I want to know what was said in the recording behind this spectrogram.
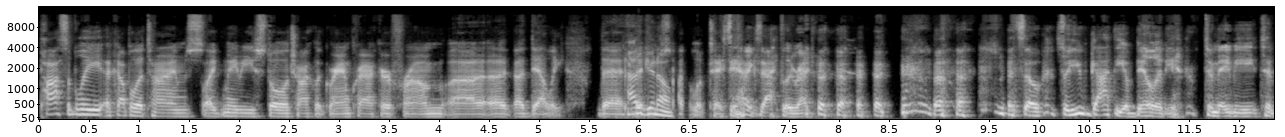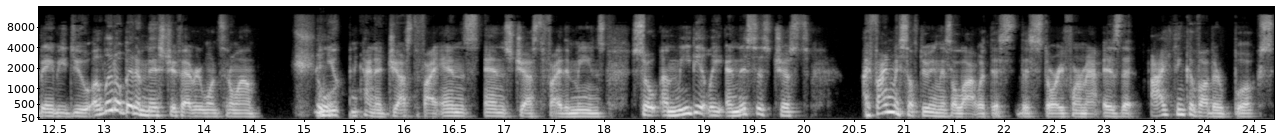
possibly a couple of times, like maybe you stole a chocolate graham cracker from uh, a, a, deli that how did you know look tasty? Yeah, exactly right. and so so you've got the ability to maybe to maybe do a little bit of mischief every once in a while. Sure. And you can kind of justify ends ends justify the means. So immediately, and this is just I find myself doing this a lot with this this story format is that I think of other books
